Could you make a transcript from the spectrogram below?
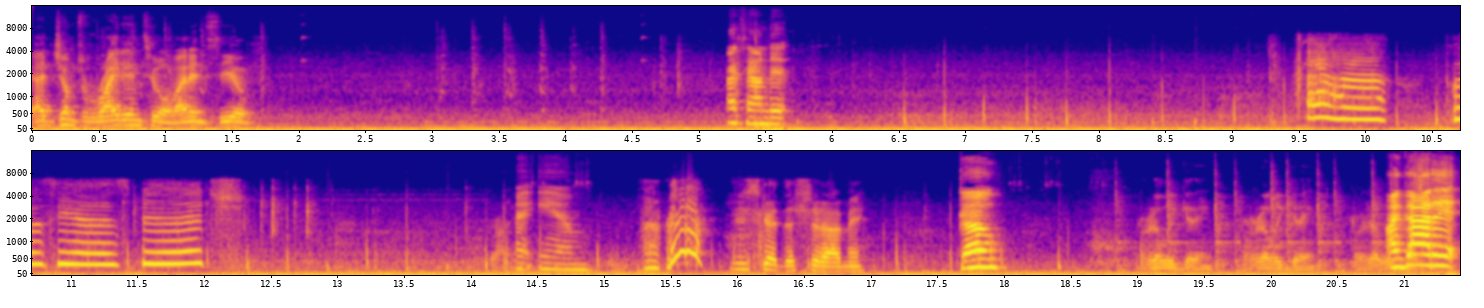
I jumped right into him. I didn't see him. I found it. Ah, pussy ass bitch. I am. you scared the shit out of me. Go. Really getting, really getting, really. I got it.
